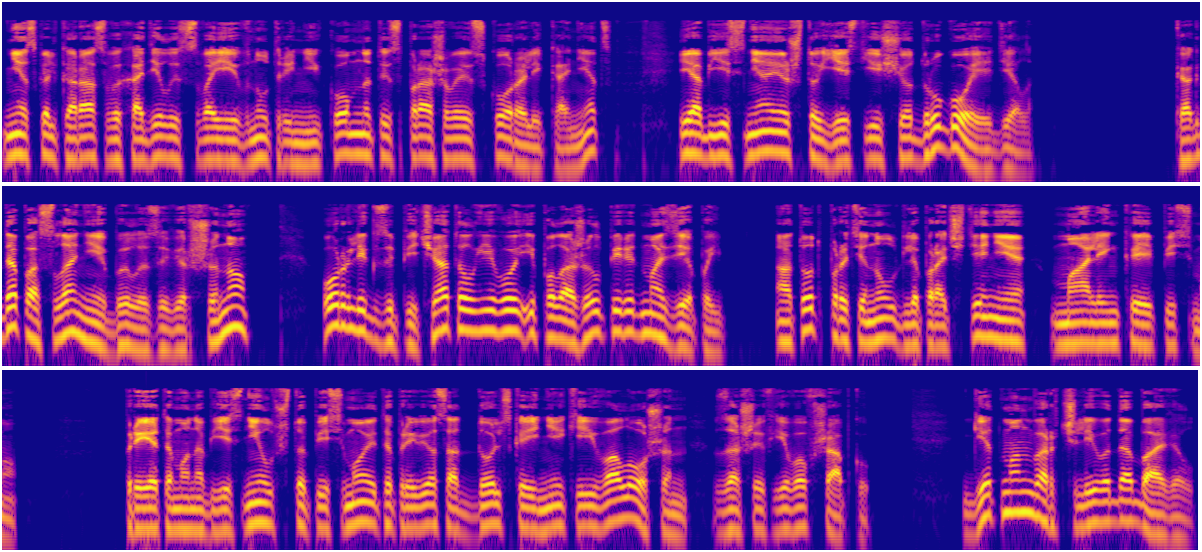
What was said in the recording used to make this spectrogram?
несколько раз выходил из своей внутренней комнаты, спрашивая, скоро ли конец, и объясняя, что есть еще другое дело. Когда послание было завершено, Орлик запечатал его и положил перед Мазепой, а тот протянул для прочтения маленькое письмо. При этом он объяснил, что письмо это привез от Дольской некий Волошин, зашив его в шапку. Гетман ворчливо добавил:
